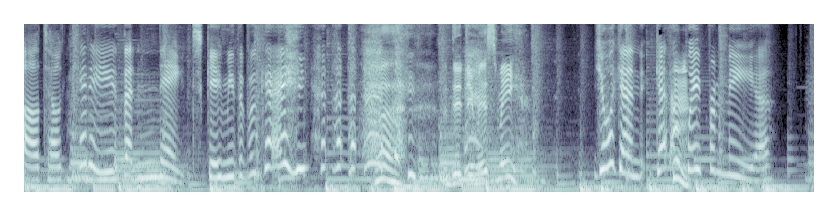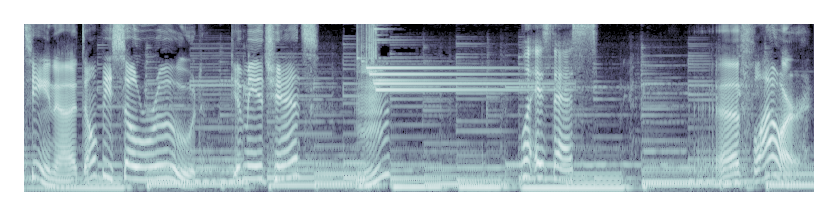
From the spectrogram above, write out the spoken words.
I'll tell Kitty that Nate gave me the bouquet. Did you miss me? you again, get Hmm. away from me. Tina, don't be so rude. Give me a chance. Hmm? What is this? A flower.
